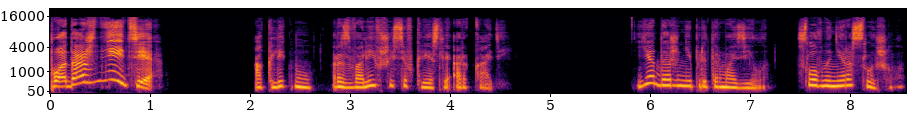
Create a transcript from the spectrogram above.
«Подождите!» — окликнул развалившийся в кресле Аркадий. Я даже не притормозила, словно не расслышала.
